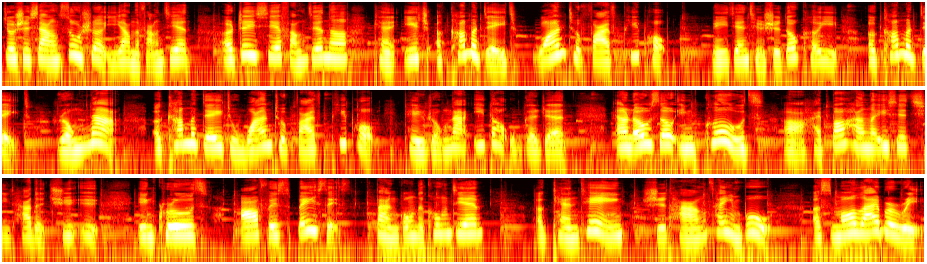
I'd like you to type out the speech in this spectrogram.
就是像宿舍一样的房间，而这些房间呢，can each accommodate one to five people。每一间寝室都可以 accommodate 容纳，accommodate one to five people 可以容纳一到五个人，and also includes 啊，还包含了一些其他的区域，includes。Office spaces 办公的空间，a canteen 食堂餐饮部，a small library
